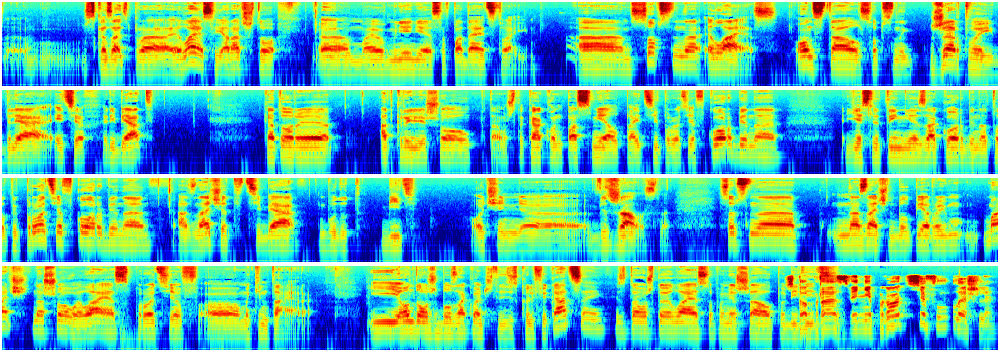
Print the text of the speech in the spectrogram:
э сказать про Элайса, я рад, что э, мое мнение совпадает с твоим. А, собственно, Элайас, он стал, собственно, жертвой для этих ребят, которые открыли шоу, потому что как он посмел пойти против Корбина, если ты не за Корбина, то ты против Корбина, а значит тебя будут бить очень э, безжалостно. Собственно, назначен был первый матч на шоу Элайас против э, Макинтайра. И он должен был закончиться дисквалификацией из-за того, что Элайасу помешал победить. Стоп, разве не против Лэшли?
